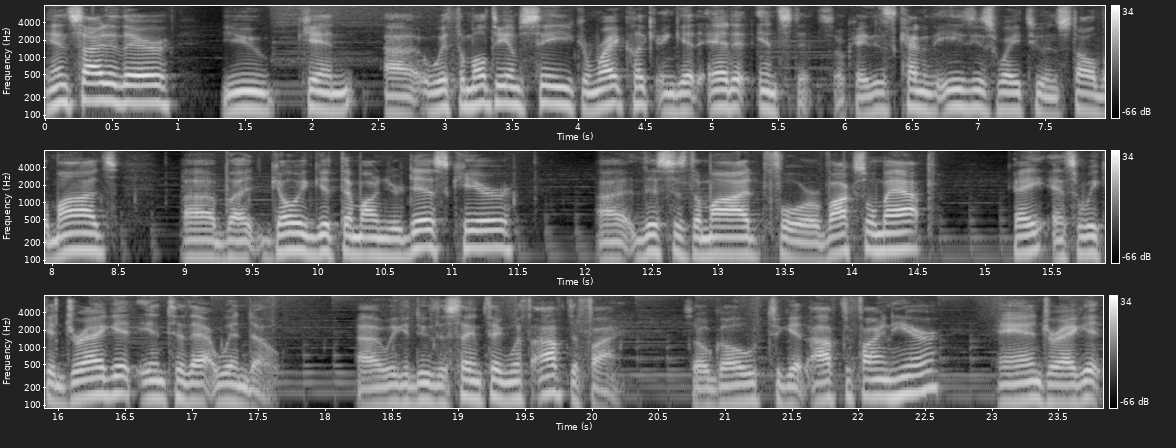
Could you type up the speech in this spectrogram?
inside of there, you can uh, with the multi-MC, you can right click and get edit instance. Okay, this is kind of the easiest way to install the mods, uh, but go and get them on your disk here. Uh, this is the mod for voxel map. Okay, and so we can drag it into that window. Uh, we can do the same thing with Optifine. So go to get Optifine here and drag it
